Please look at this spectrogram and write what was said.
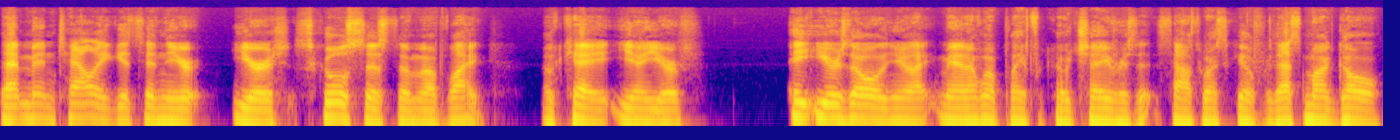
that mentality gets in your, your school system of like, okay, you know, you're eight years old and you're like, man, I want to play for Coach Shavers at Southwest Guilford. That's my goal.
